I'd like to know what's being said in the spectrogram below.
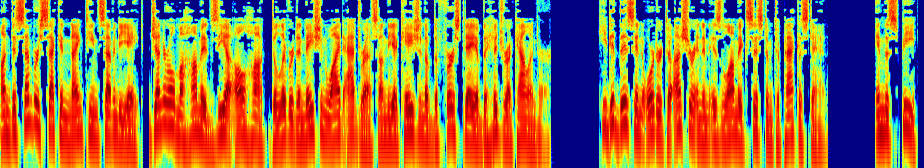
On December 2, 1978, General Muhammad Zia-ul-Haq delivered a nationwide address on the occasion of the first day of the Hijra calendar. He did this in order to usher in an Islamic system to Pakistan. In the speech,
